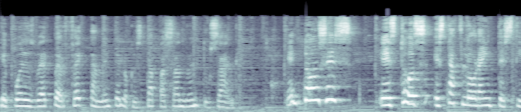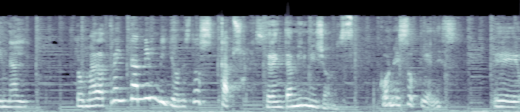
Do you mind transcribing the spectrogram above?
que puedes ver perfectamente lo que está pasando en tu sangre. Entonces, estos, esta flora intestinal tomada 30 mil millones, dos cápsulas. 30 mil millones con eso tienes. Eh,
